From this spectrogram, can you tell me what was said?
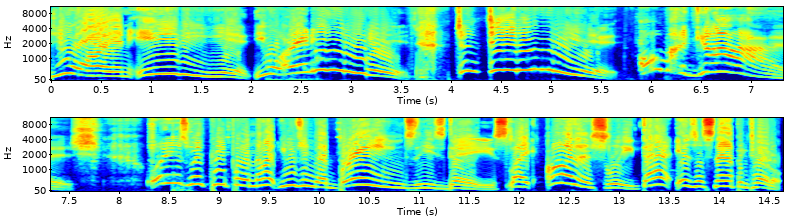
You are an idiot. You are an idiot. Just an idiot. Oh my gosh. What is with people not using their brains these days? Like, honestly, that is a snapping turtle.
